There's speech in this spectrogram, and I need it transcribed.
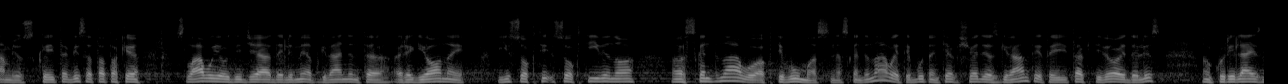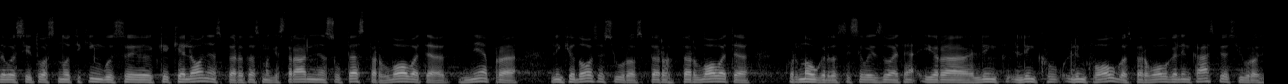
amžius, kai ta visa ta tokia slavų jau didžiąją dalimi apgyvendinta regionai, jį suaktyvino skandinavų aktyvumas, nes skandinavai, tai būtent tiek švedijos gyventojai, tai ta aktyvioji dalis, kuri leisdavosi į tuos nuotikingus e, keliones per tas magistralinės upes, per Lovatę, Dnieprą, link Jodosios jūros, per, per Lovatę, kur Naugardas įsivaizduojate, yra link, link, link Volgos, per Volgą link Kaspijos jūros,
